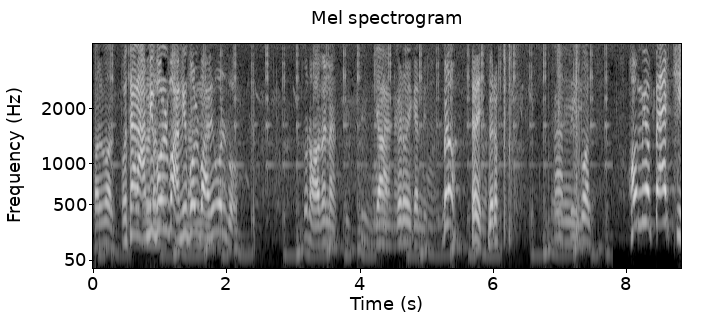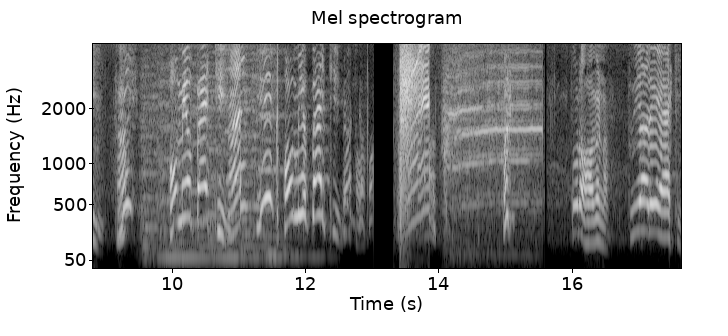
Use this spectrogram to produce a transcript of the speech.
বল বল। ও স্যার আমি বলব আমি বলব আমি বলব। তোর হবে না। যা বেরো এখান থেকে বেরো। এই বেরো। হ্যাঁ তুই বল। হোমিওপ্যাথি। হোমিওপ্যাথি। হোমিওপ্যাথি। তোর হবে না। তুই আর এই একই।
